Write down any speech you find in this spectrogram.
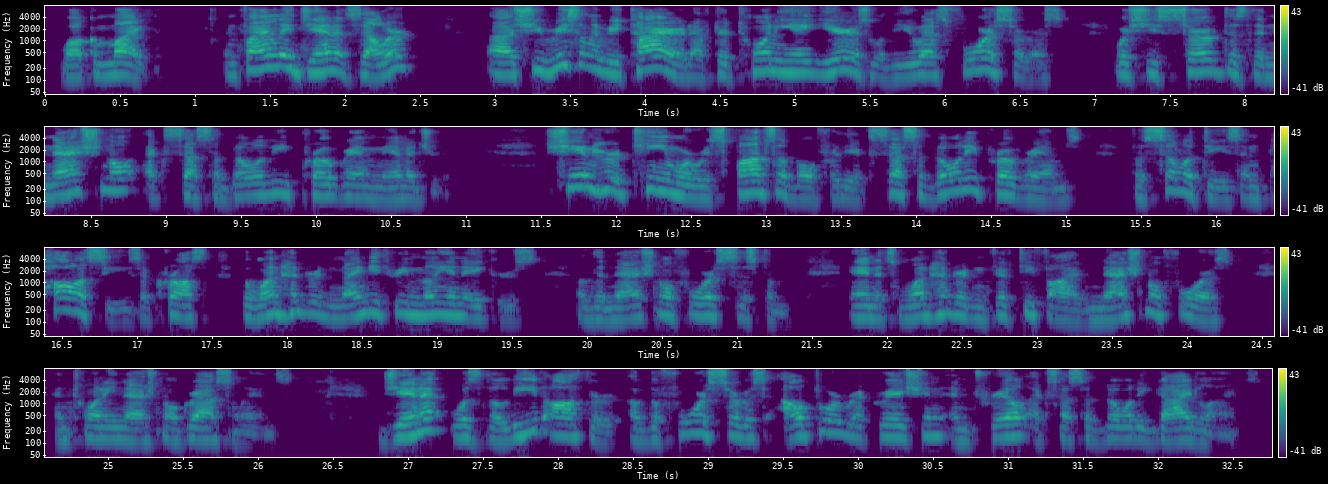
Welcome, Mike. And finally, Janet Zeller. Uh, she recently retired after 28 years with the U.S. Forest Service, where she served as the National Accessibility Program Manager. She and her team were responsible for the accessibility programs, facilities, and policies across the 193 million acres of the National Forest System and its 155 national forests and 20 national grasslands. Janet was the lead author of the Forest Service Outdoor Recreation and Trail Accessibility Guidelines.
